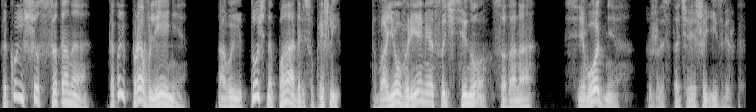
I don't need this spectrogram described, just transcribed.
Какой еще сатана? Какое правление? А вы точно по адресу пришли? Твое время сочтено, сатана. Сегодня жесточайший изверг,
